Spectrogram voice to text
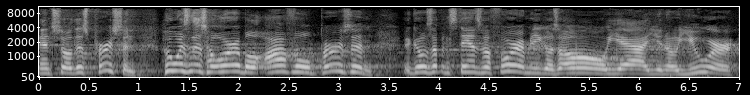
And so this person, who was this horrible, awful person, it goes up and stands before him and he goes, "Oh yeah, you know, you were,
